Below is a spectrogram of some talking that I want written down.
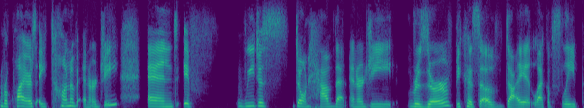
requires a ton of energy. And if we just don't have that energy reserve because of diet, lack of sleep,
